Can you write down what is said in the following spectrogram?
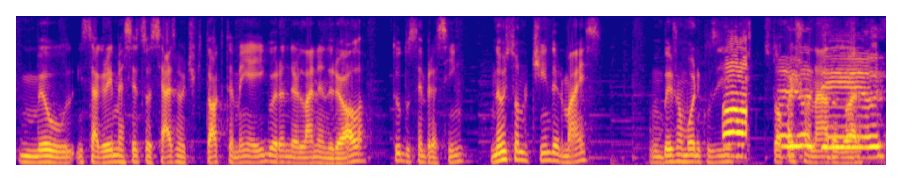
Meu Instagram, minhas redes sociais, meu TikTok também é Igor Underline Andriola. Tudo sempre assim. Não estou no Tinder mais. Um beijo, amor, inclusive. estou apaixonado agora.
